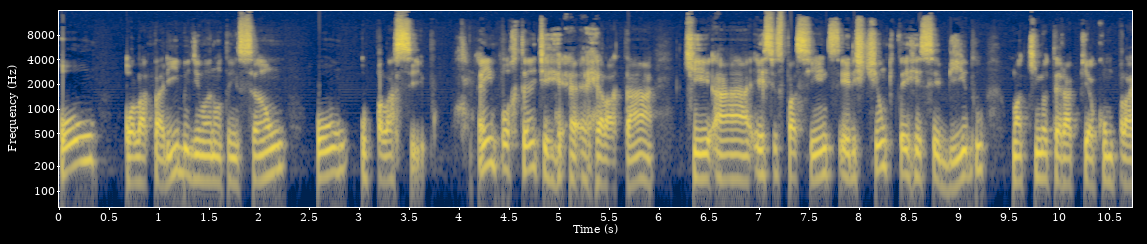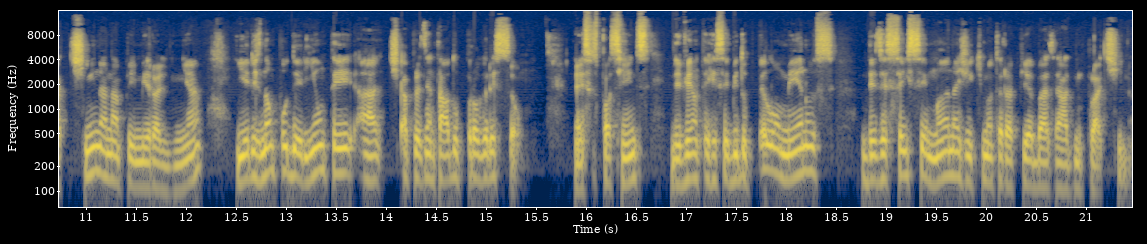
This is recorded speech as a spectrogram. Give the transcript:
ou olaparib de manutenção ou o placebo. É importante é, relatar que ah, esses pacientes eles tinham que ter recebido uma quimioterapia com platina na primeira linha e eles não poderiam ter ah, apresentado progressão. Né? Esses pacientes deveriam ter recebido pelo menos 16 semanas de quimioterapia baseada em platina.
